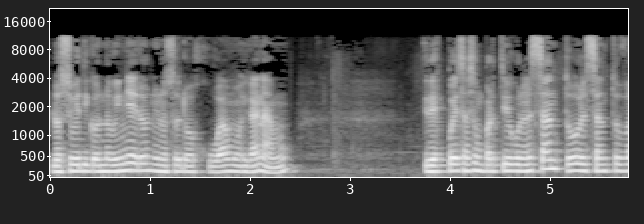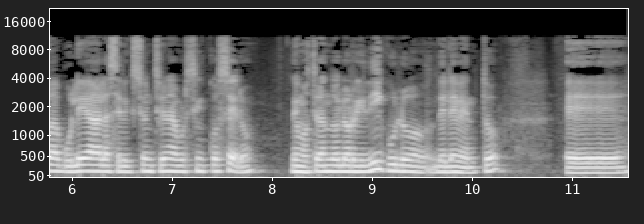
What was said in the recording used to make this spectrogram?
los soviéticos no vinieron y nosotros jugamos y ganamos. Y después hace un partido con el Santos, el Santos vapulea a la selección chilena por 5-0, demostrando lo ridículo del evento. Eh,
